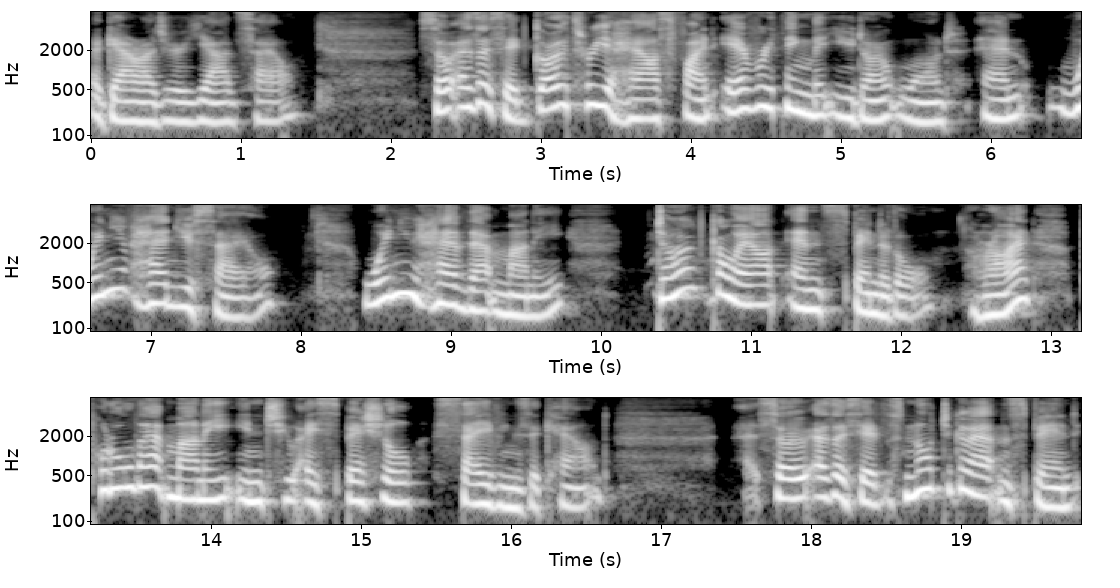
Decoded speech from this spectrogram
a garage or a yard sale. So, as I said, go through your house, find everything that you don't want. And when you've had your sale, when you have that money, don't go out and spend it all. All right. Put all that money into a special savings account. So, as I said, it's not to go out and spend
